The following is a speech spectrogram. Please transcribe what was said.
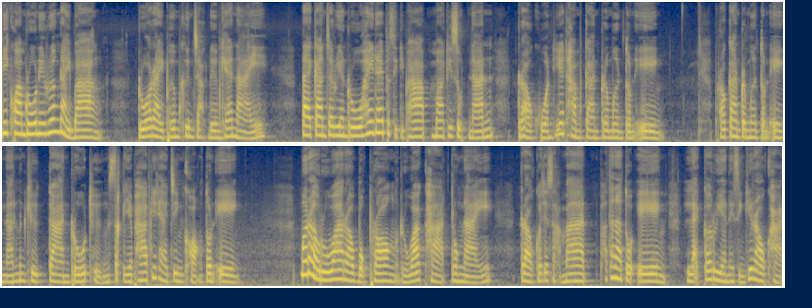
มีความรู้ในเรื่องใดบ้าง รู้อะไรเพิ่มขึ้นจากเดิมแค่ไหน แต่การจะเรียนรู้ให้ได้ประสิทธิภาพมากที่สุดนั้น เราควรที่จะทำการประเมินตนเอง เพราะการประเมินตนเองนั้นมันคือการรู้ถึงศักยภาพที่แท้จริงของตนเอง เมื่อเรารู้ว่าเราบกพร่องหรือว่าขาดตรงไหน เราก็จะสามารถพัฒนาตัวเอง และก็เรียนในสิ่งที่เราขาด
